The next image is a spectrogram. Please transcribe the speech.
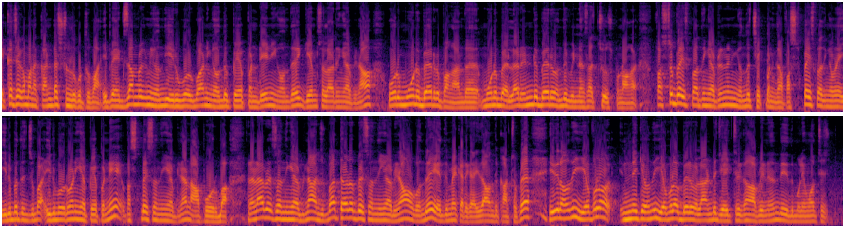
எக்கச்சக்கமான கண்டஸ்ட் வந்து கொடுத்துருப்பான். இப்போ எக்ஸாம்பிளுக்கு நீங்கள் வந்து இருபது ரூபா நீங்கள் வந்து பே பண்ணி நீங்கள் வந்து கேம்ஸ் விளாட்றீங்க அப்படின்னா ஒரு மூணு பேர் இருப்பாங்க. அந்த மூணு பேரில் ரெண்டு பேர் வந்து வின்னர்ஸாக சூஸ் பண்ணுவாங்க. ஃபஸ்ட் ப்ரைஸ் பார்த்தீங்க அப்படின்னா நீங்கள் வந்து செக் பண்ணிக்கலாம். ஃபஸ்ட் ப்ரைஸ் பார்த்தீங்க அப்படின்னா இருபத்தஞ்சு ரூபா இருபது ரூபா நீங்கள் பே பண்ணி ஃபஸ்ட் ப்ரைஸ் வந்தீங்க அப்படின்னா நாற்பது ரூபா ரெண்டாவது ப்ரைஸ் வந்தீங்க அப்படின்னா அஞ்சு ரூபா தேர்ட் ப்ரைஸ் வந்தீங்க அப்படின்னா அவங்க வந்து எதுவுமே கிடைக்காது. இதான் வந்து கான்செப்ட் இதில் வந்து எவ்வளோ இன்றைக்கி வந்து எவ்வளோ பேர் விளாண்டு ஜெயிச்சிருக்காங்க அப்படின்னு வந்து இது மூலியமாக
